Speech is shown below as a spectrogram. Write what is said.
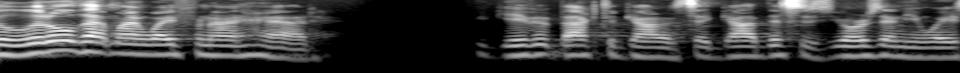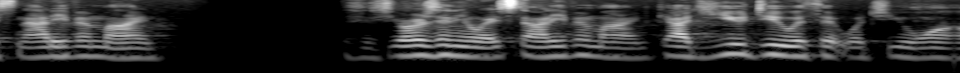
The little that my wife and I had, we gave it back to God and said, God, this is yours anyway. It's not even mine. This is yours anyway. It's not even mine. God, you do with it what you want.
